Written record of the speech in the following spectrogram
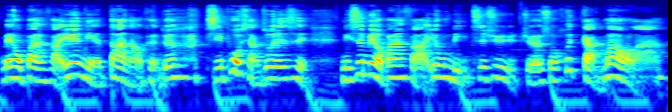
没有办法，因为你的大脑可能就急迫想做这件事情，你是没有办法用理智去觉得说会感冒啦。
